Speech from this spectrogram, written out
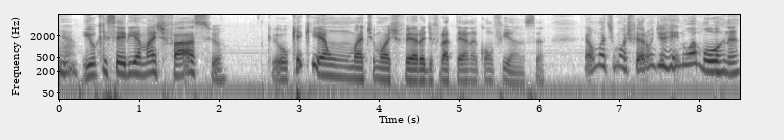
É. E o que seria mais fácil, o que, que é uma atmosfera de fraterna confiança? É uma atmosfera onde reina o amor, né?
